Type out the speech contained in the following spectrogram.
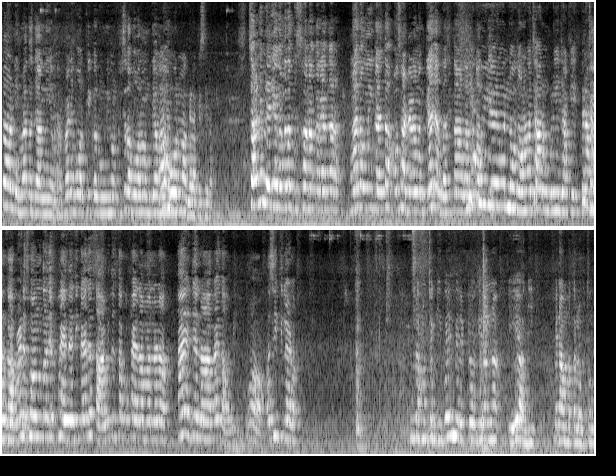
ਚੱਲ ਨਹੀਂ ਮੈਂ ਤਾਂ ਜਾਣੀ ਆ ਫਿਰ ਭੈਣੇ ਹੋਰ ਕੀ ਕਰੂੰਗੀ? ਹੁਣ ਕਿਸੇ ਦਾ ਹੋਰ ਮੰਗਿਆ ਮੈਂ ਹੋਰ ਮੰਗ ਲਾ ਕਿਸੇ ਦਾ। ਚੱਲ ਨੀ ਮੇਰੀਆਂ ਗੱਲਾਂ ਦਾ ਗੁੱਸਾ ਨਾ ਕਰਿਆ ਕਰ। ਮੈਂ ਤਾਂ ਉਹੀ ਕਹਿਤਾ ਉਹ ਸਾਡੇ ਨਾਲ ਲੰਘਿਆ ਜਾਂਦਾ ਸੀ ਤਾਂ ਗੱਲ ਕੋਈ ਕਰਤੀ ਲਾਉਂਦਾ ਹੋਣਾ ਚਾਰ ਉਂਗਲੀਆਂ ਜਾ ਕੇ ਫਿਰ ਚੰਗਾ ਭੈਣੇ ਸੋਨੂੰ ਤਾਂ ਜੇ ਫਾਇਦੇ ਦੀ ਕਹਦੇ ਤਾਂ ਵੀ ਤੁਸੀਂ ਤੱਕ ਫਾਇਦਾ ਮੰਨਣਾ। ਹੈ ਜੇ ਨਾ ਕਹੇ ਤਾਂ ਵੀ। ਵਾਹ ਅਸੀਂ ਕੀ ਲੈਣਾ? ਲੈ ਹੁਣ ਚੰਗੀ ਭਲੀ ਮੇਰੇ ਪਿਓ ਦੀ ਰੰਨ ਇਹ ਆ ਗਈ ਬਿਨਾ ਮਤਲਬ ਤੋਂ।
